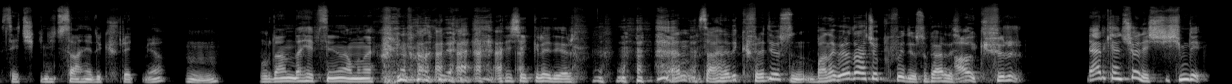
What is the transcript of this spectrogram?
seçkin hiç sahnede küfür etmiyor. Hı. Buradan da hepsinin amına koyayım. Teşekkür ediyorum. Sen sahnede küfür ediyorsun. Bana göre daha çok küfür ediyorsun kardeşim. Abi küfür derken şöyle şi- şimdi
